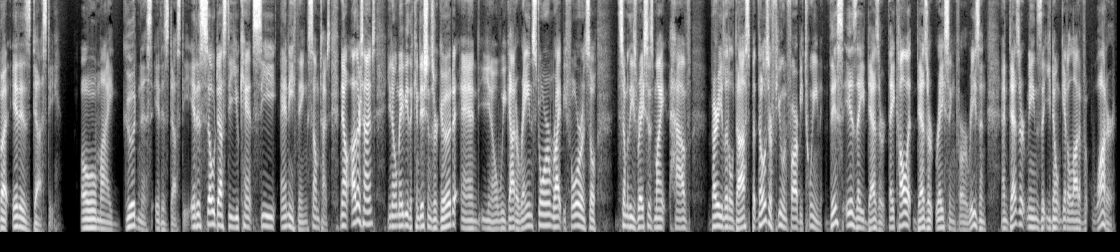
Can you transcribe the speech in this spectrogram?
but it is dusty Oh my goodness, it is dusty. It is so dusty you can't see anything sometimes. Now, other times, you know, maybe the conditions are good and, you know, we got a rainstorm right before. And so some of these races might have very little dust, but those are few and far between. This is a desert. They call it desert racing for a reason. And desert means that you don't get a lot of water.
